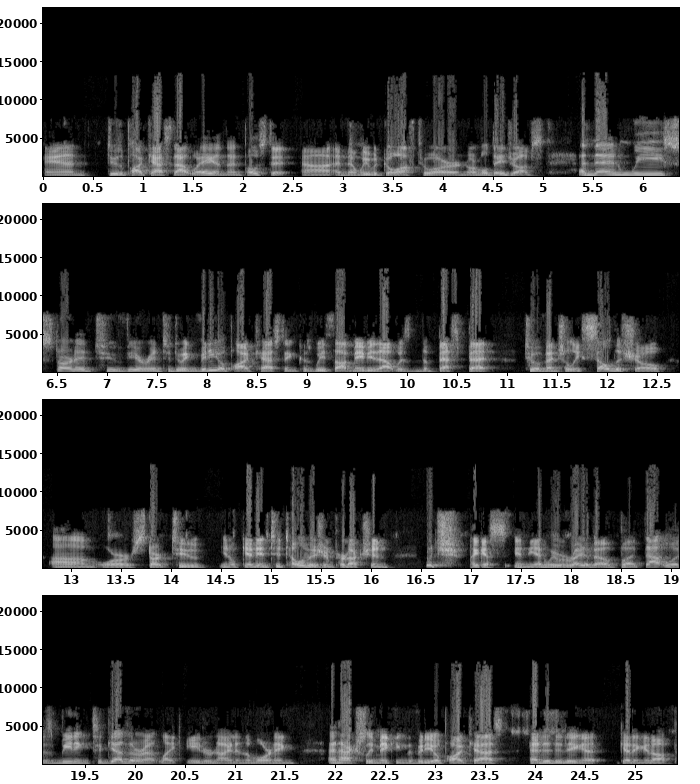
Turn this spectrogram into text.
and do the podcast that way and then post it uh, and then we would go off to our normal day jobs. And then we started to veer into doing video podcasting because we thought maybe that was the best bet to eventually sell the show um, or start to you know get into television production which i guess in the end we were right about but that was meeting together at like eight or nine in the morning and actually making the video podcast, editing it, getting it up,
